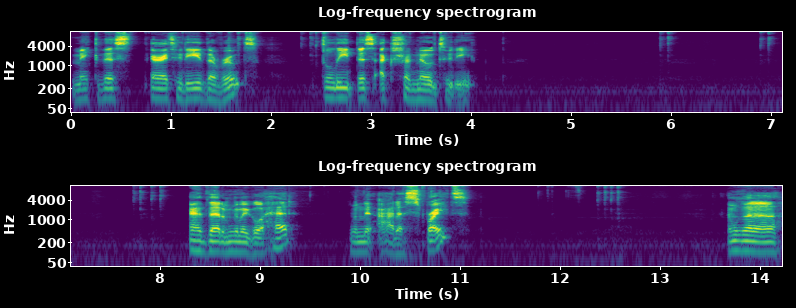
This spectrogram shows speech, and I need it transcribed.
make this area 2D the root, delete this extra node 2D. And then I'm going to go ahead, I'm going to add a sprite. I'm going to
